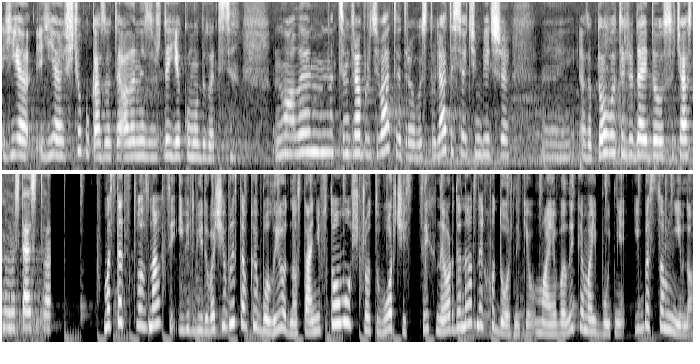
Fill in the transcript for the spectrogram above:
Є, є що показувати, але не завжди є кому дивитися. Ну але над цим треба працювати, треба виставлятися чим більше, е, адаптовувати людей до сучасного мистецтва. Мистецтвознавці і відвідувачі виставки були одностайні в тому, що творчість цих неординарних художників має велике майбутнє і безсумнівно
